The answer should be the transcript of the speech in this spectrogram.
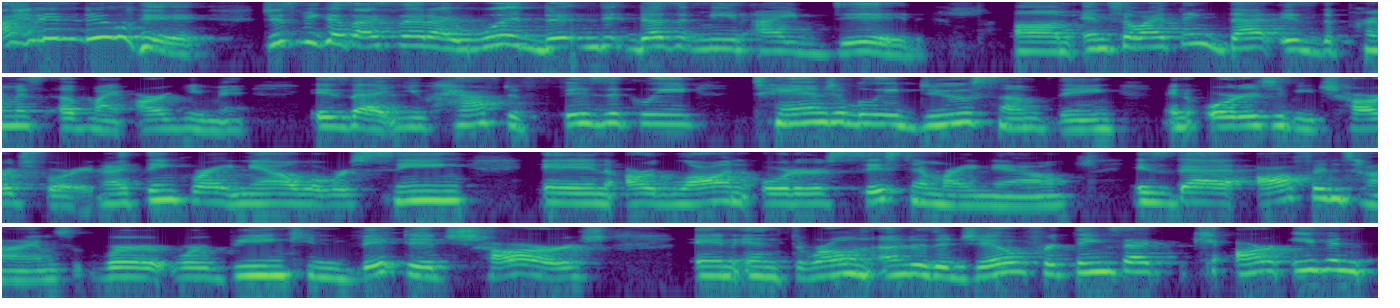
I didn't do it. Just because I said I would doesn't mean I did. Um, and so I think that is the premise of my argument is that you have to physically tangibly do something in order to be charged for it. And I think right now, what we're seeing in our law and order system right now is that oftentimes we're we're being convicted, charged, and and thrown under the jail for things that aren't even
